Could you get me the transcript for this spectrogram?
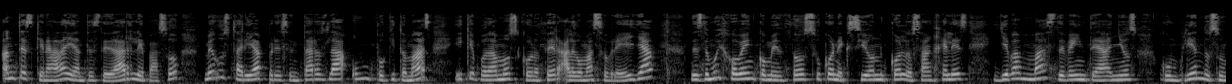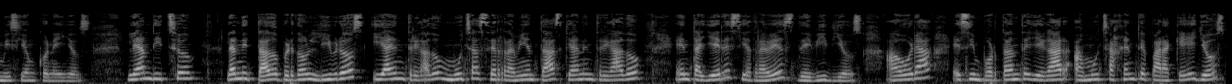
antes que nada y antes de darle paso, me gustaría presentarosla un poquito más y que podamos conocer algo más sobre ella. Desde muy joven comenzó su conexión con los ángeles y lleva más de 20 años cumpliendo su misión con ellos. Le han dicho, le han dictado, perdón, libros y ha entregado muchas herramientas que han entregado en talleres y a través de vídeos. Ahora es importante llegar a mucha gente para que ellos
